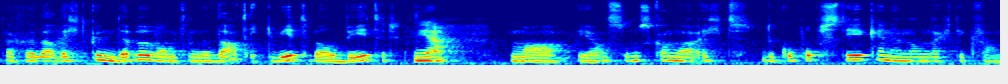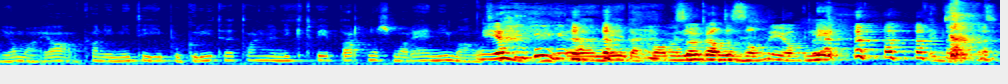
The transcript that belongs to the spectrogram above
dat je dat echt kunt hebben. Want inderdaad, ik weet wel beter. Ja. Maar ja, soms kan dat echt de kop opsteken. En dan dacht ik van, ja, maar ja, ik kan hier niet de hypocriet uithangen. Ik twee partners, maar hij niemand. ja. Eh, nee, dat kwam me Zo niet gaat de zon niet op. hè? Nee, exact.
